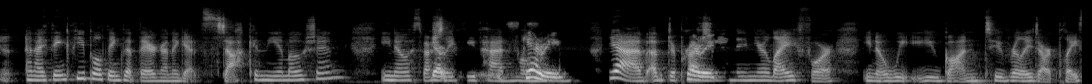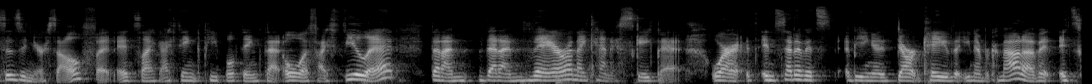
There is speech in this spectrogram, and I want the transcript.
mm. and I think people think that they're going to get stuck in the emotion, you know, especially if you've had scary. Yeah, of, depression scary. in your life or, you know, we you've gone to really dark places in yourself. But it's like I think people think that oh, if I feel it, then I'm then I'm there and I can't escape it. Or instead of it's being a dark cave that you never come out of, it it's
